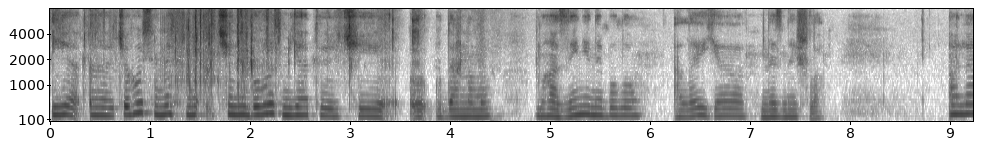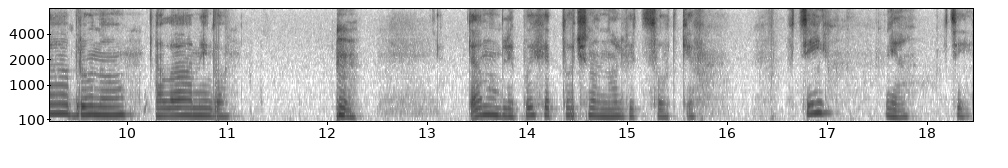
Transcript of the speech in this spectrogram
І е, чогось у них чи не було з м'ятою, чи е, у даному магазині не було, але я не знайшла. Аля, Бруно, аля, аміго. Там обліпихи точно 0%. В цій? Ні, в цій.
